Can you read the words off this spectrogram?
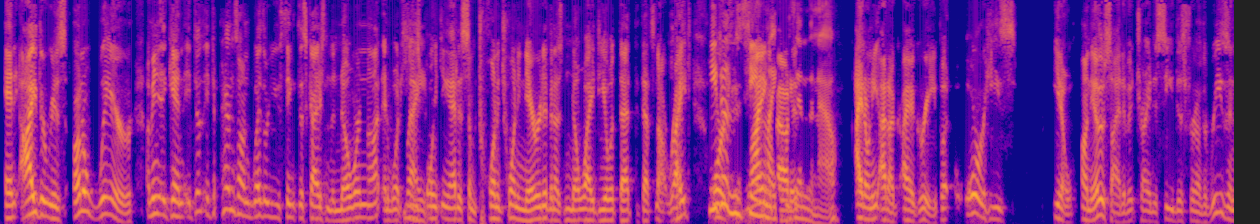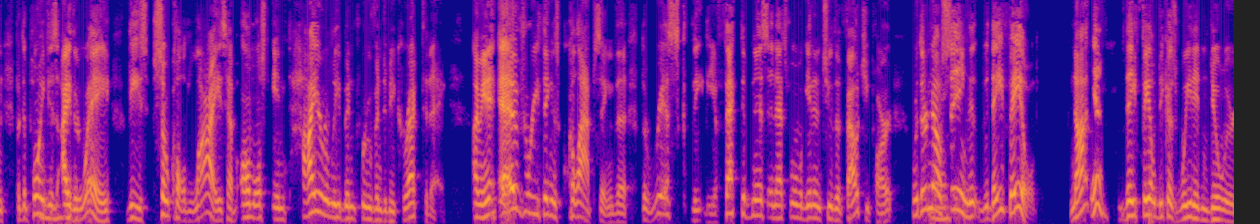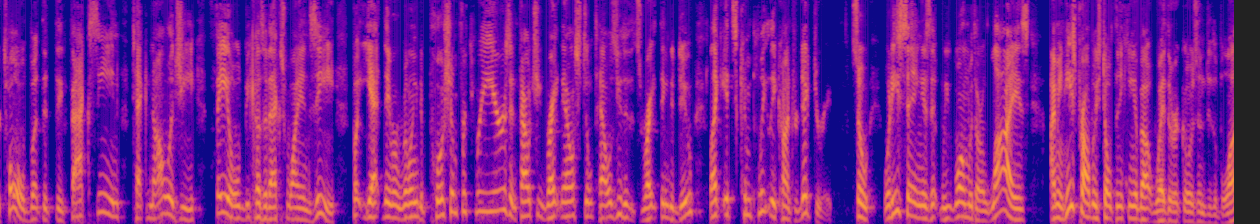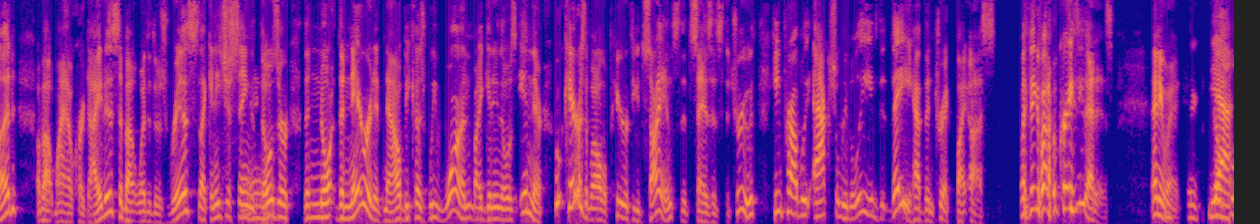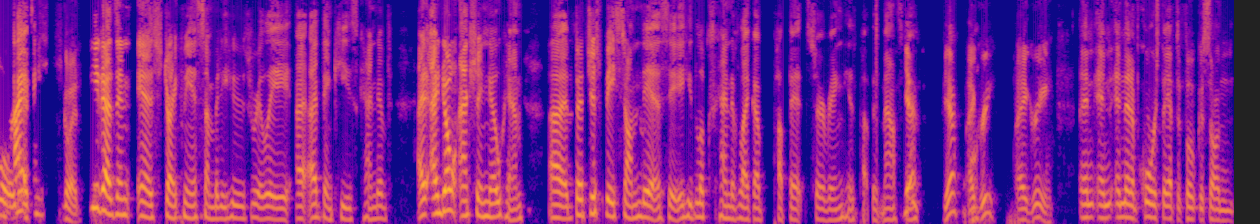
and either is unaware. I mean, again, it does, it depends on whether you think this guy's in the know or not, and what he's right. pointing at is some 2020 narrative and has no idea what that that's not right. He doesn't seem like he's it. in the know. I don't, I don't, I agree, but or he's you know on the other side of it trying to see this for another reason. But the point is, mm-hmm. either way, these so-called lies have almost entirely been proven to be correct today. I mean, everything's collapsing. The the risk, the, the effectiveness, and that's where we'll get into the Fauci part, where they're now saying that they failed. Not yeah. they failed because we didn't do what we were told, but that the vaccine technology failed because of X, Y, and Z. But yet they were willing to push them for three years, and Fauci right now still tells you that it's the right thing to do. Like it's completely contradictory. So what he's saying is that we won with our lies. I mean, he's probably still thinking about whether it goes into the blood, about myocarditis, about whether there's risks. Like, and he's just saying that those are the no- the narrative now because we won by getting those in there. Who cares about all the peer reviewed science that says it's the truth? He probably actually believes that they have been tricked by us. Like, think about how crazy that is. Anyway, yeah, go, I, go ahead. He doesn't uh, strike me as somebody who's really. I, I think he's kind of. I, I, don't actually know him, uh, but just based on this, he looks kind of like a puppet serving his puppet master. Yeah, yeah, I agree. I agree. And and and then of course they have to focus on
